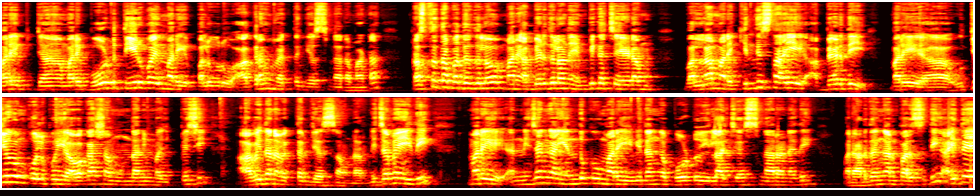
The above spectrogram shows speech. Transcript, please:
మరి జ- మరి బోర్డు తీరుపై మరి పలువురు ఆగ్రహం వ్యక్తం చేస్తున్నారన్నమాట. ప్రస్తుత పద్ధతిలో మరి అభ్యర్థులను ఎంపిక చేయడం వల్ల మరి కింది స్థాయి అభ్యర్థి మరి ఉద్యోగం కోల్పోయే అవకాశం ఉందని చెప్పేసి ఆవేదన వ్యక్తం చేస్తూ ఉన్నారు. నిజమే ఇది. మరి నిజంగా ఎందుకు మరి ఈ విధంగా బోర్డు ఇలా చేస్తున్నారు అనేది మరి అర్థం కాని పరిస్థితి. అయితే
